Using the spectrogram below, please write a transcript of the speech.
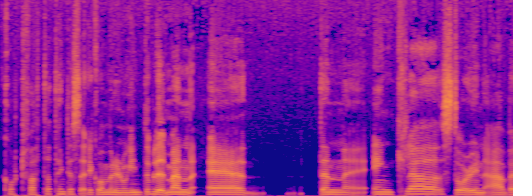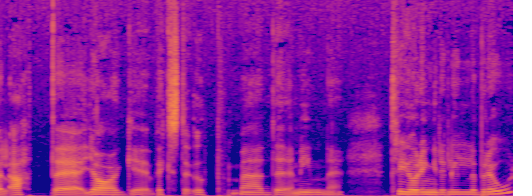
kortfattat tänkte jag säga, det kommer det nog inte bli men eh, den enkla storyn är väl att eh, jag växte upp med eh, min eh, tre år yngre lillebror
